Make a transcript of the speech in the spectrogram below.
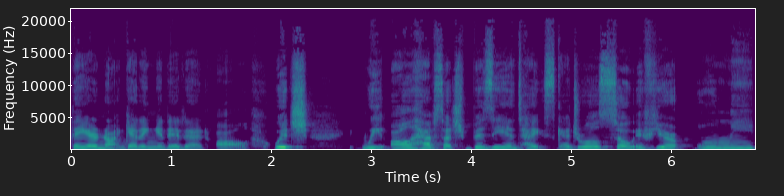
they are not getting it at all, which we all have such busy and tight schedules. So if you're only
